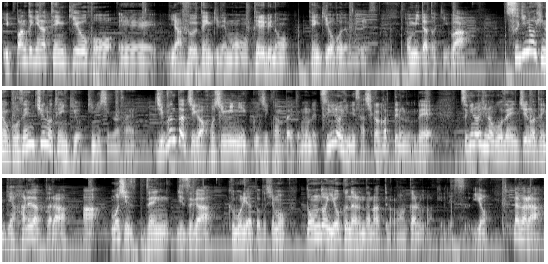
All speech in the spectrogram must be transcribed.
一般的な天気予報、えー、Yahoo 天気でも、テレビの天気予報でもいいです。を見たときは、次の日の午前中の天気を気にしてください。自分たちが星見に行く時間帯ってもうね、次の日に差し掛かってるので、次の日の午前中の天気が晴れだったら、あ、もし前日が曇りだったとしても、どんどん良くなるんだなってのはわかるわけですよ。だから、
